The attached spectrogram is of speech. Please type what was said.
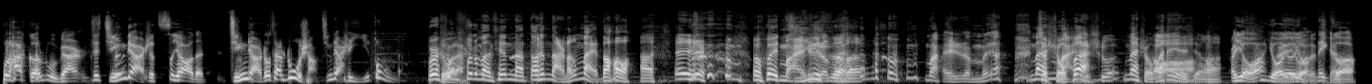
布拉格路边，这景点是次要的，景点都在路上，景点是移动的。不是说说了半天呢，到底哪能买到啊？真是 我快买急死什么了！买什么呀？卖手办车，卖手办也行啊。啊，有啊，有有有，那个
